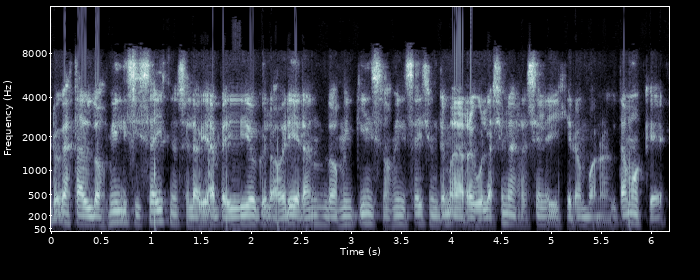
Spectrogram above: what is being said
Creo que hasta el 2016 no se le había pedido que lo abrieran, 2015, 2016, un tema de regulaciones, recién le dijeron, bueno, necesitamos que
